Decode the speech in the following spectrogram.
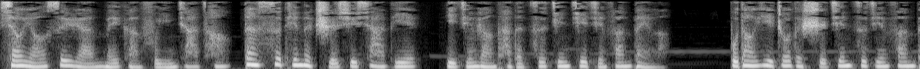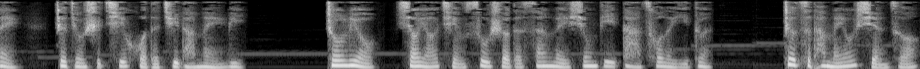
逍遥虽然没敢浮盈加仓，但四天的持续下跌已经让他的资金接近翻倍了。不到一周的时间，资金翻倍，这就是期货的巨大魅力。周六，逍遥请宿舍的三位兄弟大搓了一顿。这次他没有选择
